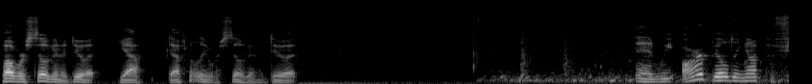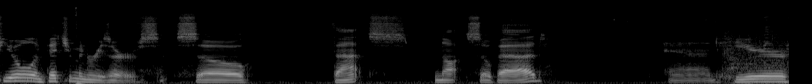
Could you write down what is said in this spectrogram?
But we're still going to do it. Yeah, definitely we're still going to do it. And we are building up fuel and bitumen reserves. So that's not so bad. And here,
